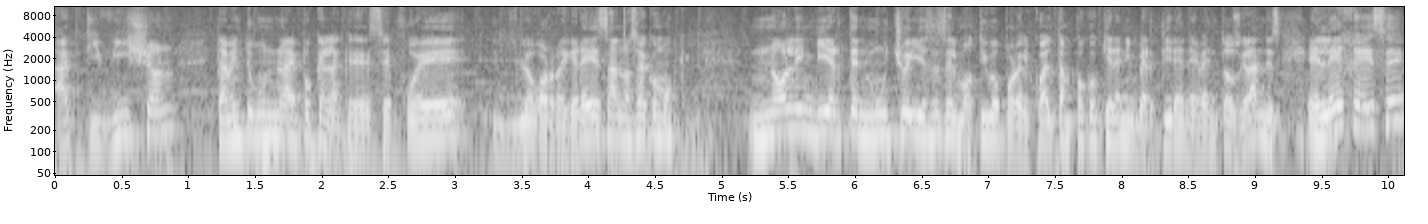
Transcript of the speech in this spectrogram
Activision también tuvo una época en la que se fue y luego regresan, o sea, como que no le invierten mucho y ese es el motivo por el cual tampoco quieren invertir en eventos grandes. El EGS,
